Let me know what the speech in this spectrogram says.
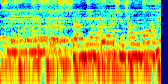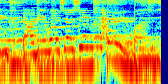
小鸟歌声唱不停，大地万象新，欢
